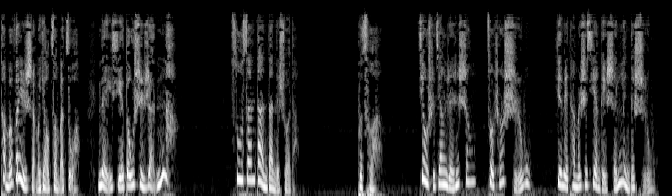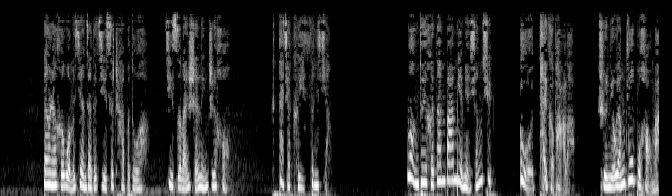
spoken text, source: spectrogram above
他们为什么要这么做？”那些都是人呐，苏三淡淡的说道：“不错，就是将人生做成食物，因为他们是献给神灵的食物。当然和我们现在的祭祀差不多。祭祀完神灵之后，大家可以分享。”旺堆和丹巴面面相觑：“哦，太可怕了！吃牛羊猪不好吗？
